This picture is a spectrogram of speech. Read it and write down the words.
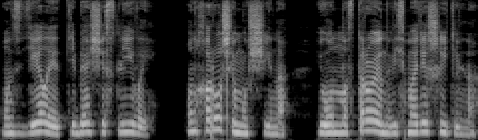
«Он сделает тебя счастливой. Он хороший мужчина, и он настроен весьма решительно.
